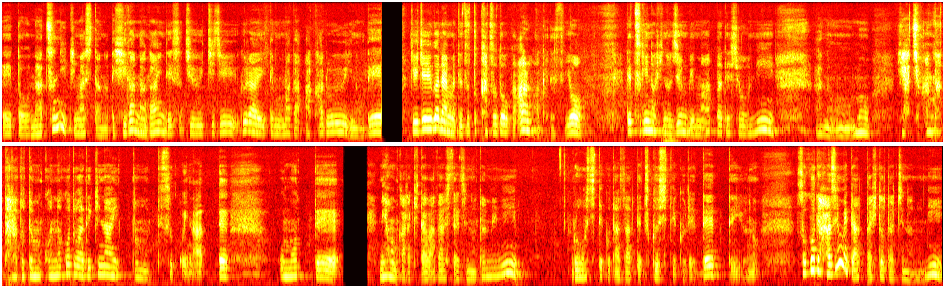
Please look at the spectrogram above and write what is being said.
えーと、夏に来ましたので日が長いんです11時ぐらいでもまだ明るいので11時ぐらいまでずっと活動があるわけですよ。で次の日の準備もあったでしょうにあのもういや自分だったらとてもこんなことはできないと思ってすごいなって思って日本から来た私たちのために労してくださって尽くしてくれてっていうのそこで初めて会った人たちなのに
